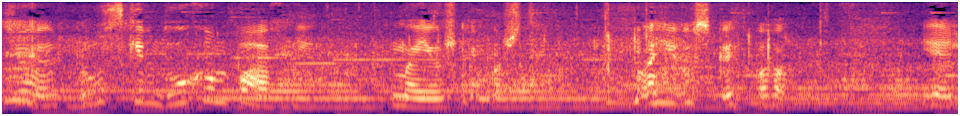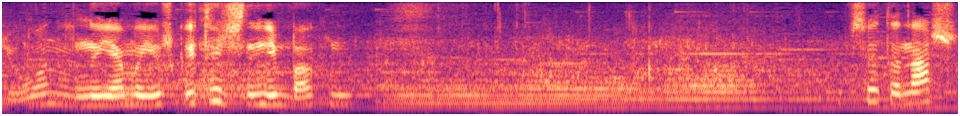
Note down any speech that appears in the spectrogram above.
Чё, русским духом пахнет. Маюшкой, может. Маюшкой пахнет. И Алена. Но я маюшкой точно не бахну. Все, это наш.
